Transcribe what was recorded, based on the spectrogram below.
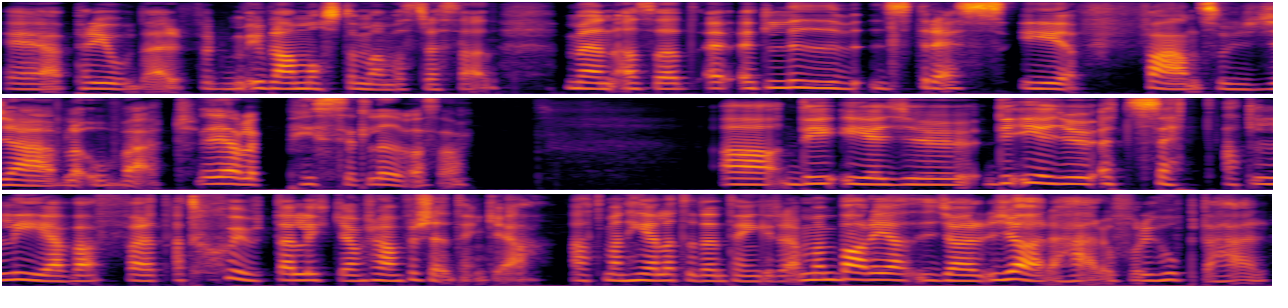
eh, perioder, för ibland måste man vara stressad. Men alltså att ett, liv i stress är fan så jävla ovärt. Det är jävla pissigt liv alltså. Ja, det är ju, det är ju ett sätt att leva för att, att skjuta lyckan framför sig tänker jag. Att man hela tiden tänker här, men bara jag gör, gör det här och får ihop det här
